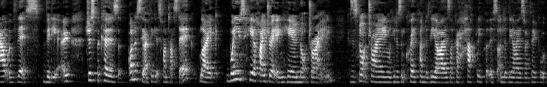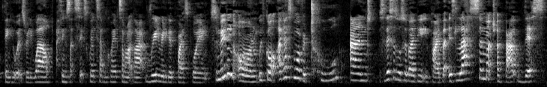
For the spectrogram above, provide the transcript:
out of this video just because honestly I think it's fantastic. Like when you hear hydrating here not drying because it's not drying like it doesn't crepe under the eyes. Like I happily put this under the eyes and I think, think it works really well. I think it's like six quid seven quid something like that. Really really good price point. So moving on we've got I guess more of a tool. And so this is also by Beauty Pie but it's less so much about this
